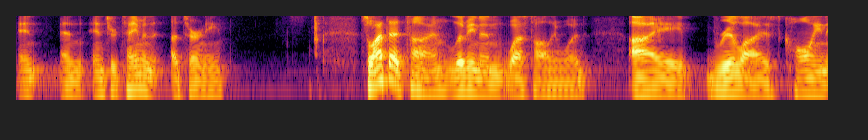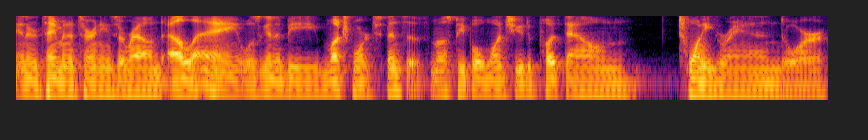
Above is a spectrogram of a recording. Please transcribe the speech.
an, an, entertainment attorney. So at that time, living in West Hollywood, I realized calling entertainment attorneys around LA was going to be much more expensive. Most people want you to put down 20 grand or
